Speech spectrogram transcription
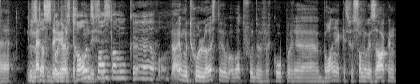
Uh, dus met dat is toch die vertrouwensband dan ook? Uh, ja, je moet goed luisteren wat voor de verkoper uh, belangrijk is. Voor sommige zaken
